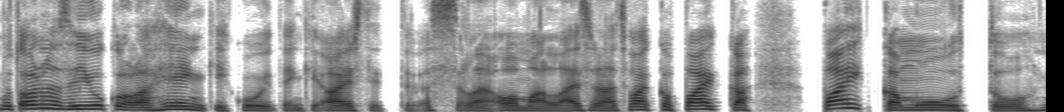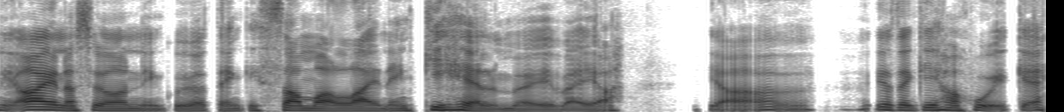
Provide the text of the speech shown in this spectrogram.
Mutta onhan se Jukola henki kuitenkin aistittavassa sellainen omanlaisena, että vaikka paikka, paikka muuttuu, niin aina se on niin kuin jotenkin samanlainen kihelmöivä ja, ja jotenkin ihan huikea.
